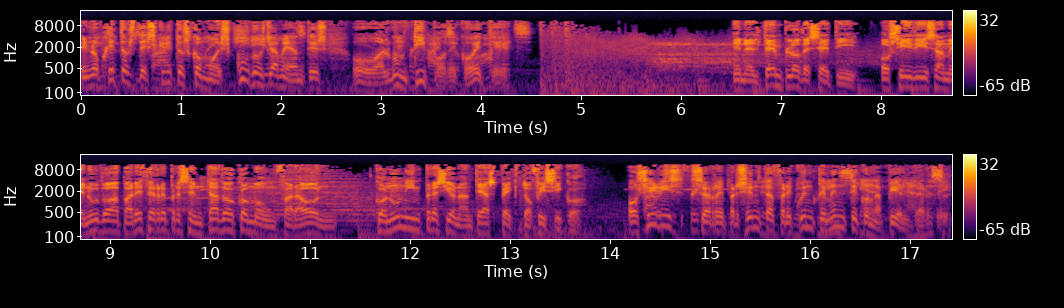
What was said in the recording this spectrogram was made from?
en objetos descritos como escudos llameantes o algún tipo de cohete. En el templo de Seti, Osiris a menudo aparece representado como un faraón con un impresionante aspecto físico. Osiris se representa frecuentemente con la piel verde,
